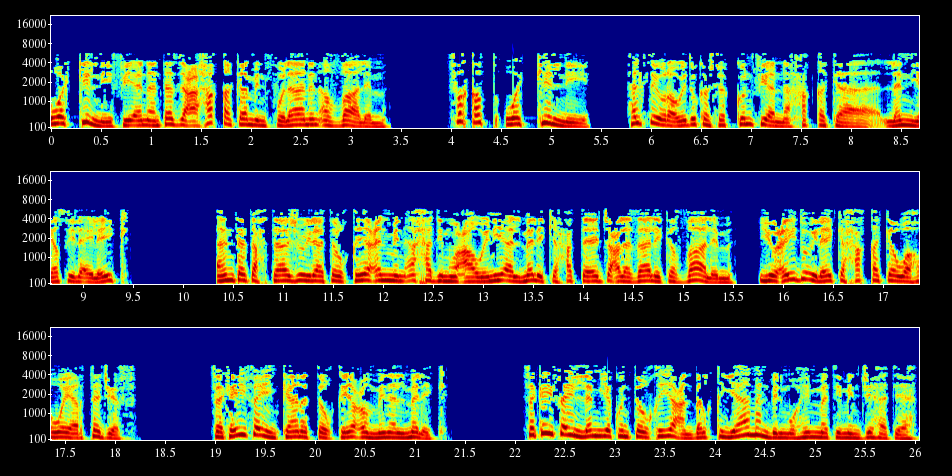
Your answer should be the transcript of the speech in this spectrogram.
وكلني في أن أنتزع حقك من فلان الظالم. فقط وكلني. هل سيراودك شك في أن حقك لن يصل إليك؟ أنت تحتاج إلى توقيع من أحد معاوني الملك حتى يجعل ذلك الظالم يعيد إليك حقك وهو يرتجف. فكيف إن كان التوقيع من الملك؟ فكيف إن لم يكن توقيعا بل قياما بالمهمة من جهته؟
